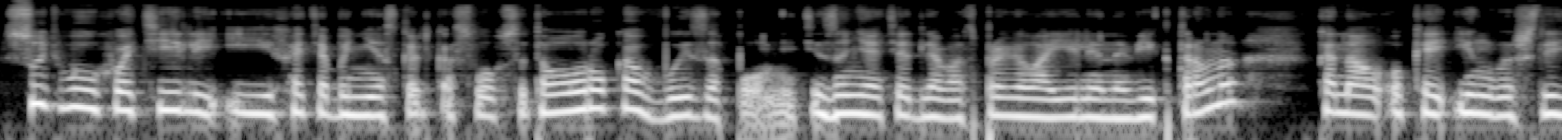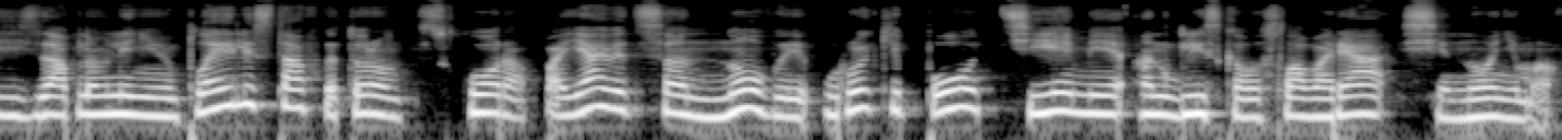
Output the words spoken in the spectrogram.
Суть вы ухватили и хотя бы несколько слов с этого урока вы запомните. Занятие для вас провела Елена Викторовна. Канал OK English следите за обновлениями плейлиста, в котором скоро появятся новые уроки по теме английского словаря синонимов.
